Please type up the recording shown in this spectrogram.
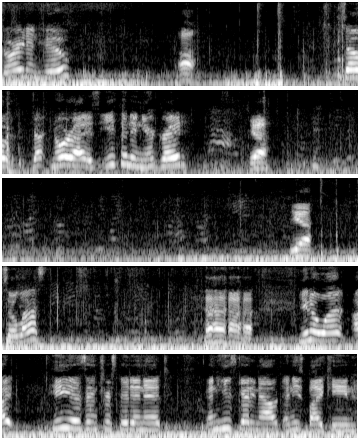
Soren and who? Ah. So, Nora, is Ethan in your grade? Yeah. Yeah. So last you know what? I he is interested in it and he's getting out and he's biking.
